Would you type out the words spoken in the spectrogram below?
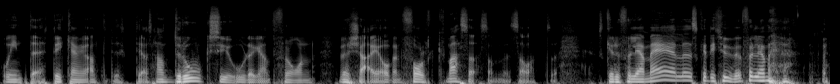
och inte, det kan ju alltid diskuteras. Han drogs ju ordagrant från Versailles av en folkmassa som sa att ska du följa med eller ska ditt huvud följa med?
